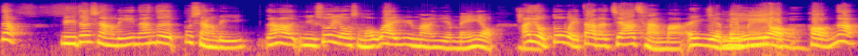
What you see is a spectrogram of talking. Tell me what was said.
那女的想离，男的不想离，然后你说有什么外遇吗？也没有啊，有多伟大的家产吗？哎，也没有。好，那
